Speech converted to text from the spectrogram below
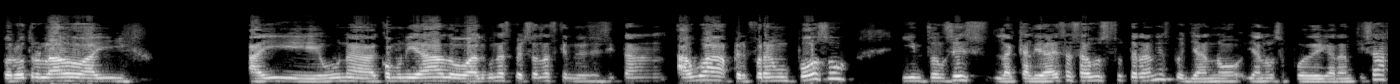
por otro lado hay hay una comunidad o algunas personas que necesitan agua perforan un pozo y entonces la calidad de esas aguas subterráneas pues ya no ya no se puede garantizar.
